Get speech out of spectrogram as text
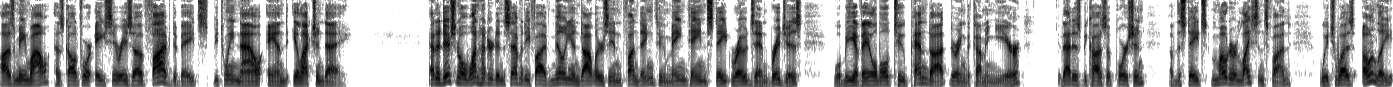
Oz, meanwhile, has called for a series of five debates between now and Election Day. An additional $175 million in funding to maintain state roads and bridges will be available to PennDOT during the coming year. That is because a portion of the state's motor license fund, which was only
